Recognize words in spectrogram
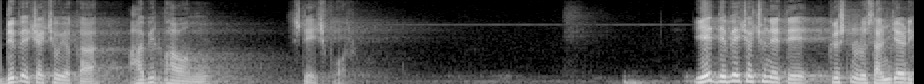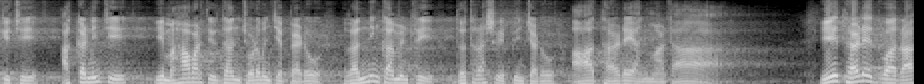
దివ్య చక్షువు యొక్క ఆవిర్భావము స్టేజ్ ఫోర్. ఏ దివ్య చక్షునైతే కృష్ణుడు సంజయుడికి ఇచ్చి అక్కడి నుంచి ఈ మహాభారత యుద్ధాన్ని చూడమని చెప్పాడో రన్నింగ్ కామెంటరీ ధృతరాష్ట్ర ఇప్పించాడో ఆ థర్డే అన్నమాట. ఏ థర్డే ద్వారా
